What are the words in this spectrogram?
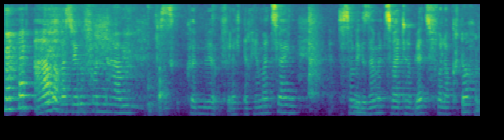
Aber was wir gefunden haben, das können wir vielleicht nachher mal zeigen, das haben wir gesammelt, zwei Tabletts voller Knochen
